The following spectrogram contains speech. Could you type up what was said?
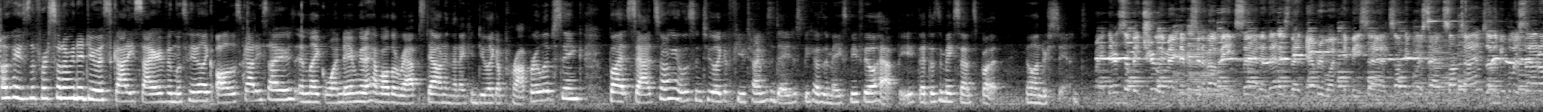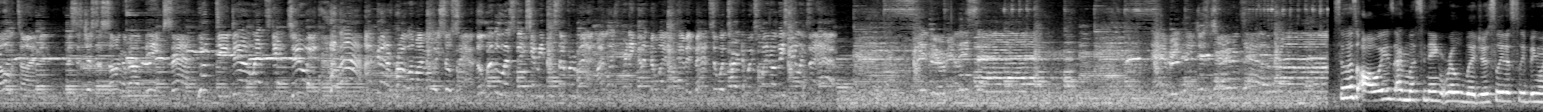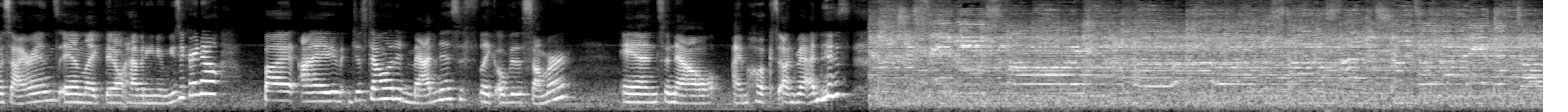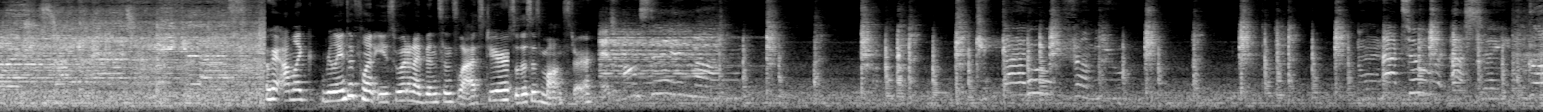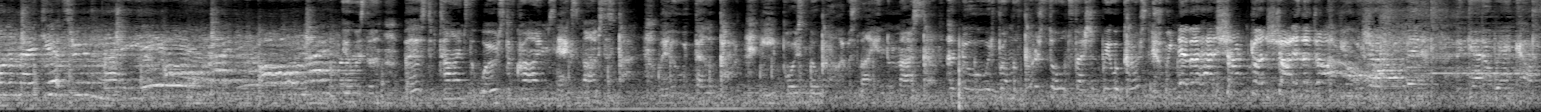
Okay, so the first one I'm gonna do is Scotty Sire. I've been listening to like all the Scotty Sires and like one day I'm gonna have all the raps down and then I can do like a proper lip sync. But sad song I listen to like a few times a day just because it makes me feel happy. That doesn't make sense, but you'll understand. There's something truly magnificent about being sad, and that is that everyone can be sad. Some people are sad sometimes, other people are sad all the time, and this is just a song about being sad. Whoop-de-doo, So as always, I'm listening religiously to Sleeping with Sirens and like they don't have any new music right now, but I've just downloaded Madness like over the summer and so now I'm hooked on Madness. Okay, I'm like really into Flint Eastwood and I've been since last year. So this is Monster. It was the best of times, the worst of crimes. X marks the spot where we fell apart. He poisoned the well, I was lying to myself. I knew it from the first old fashioned. We were cursed. We never had a shotgun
